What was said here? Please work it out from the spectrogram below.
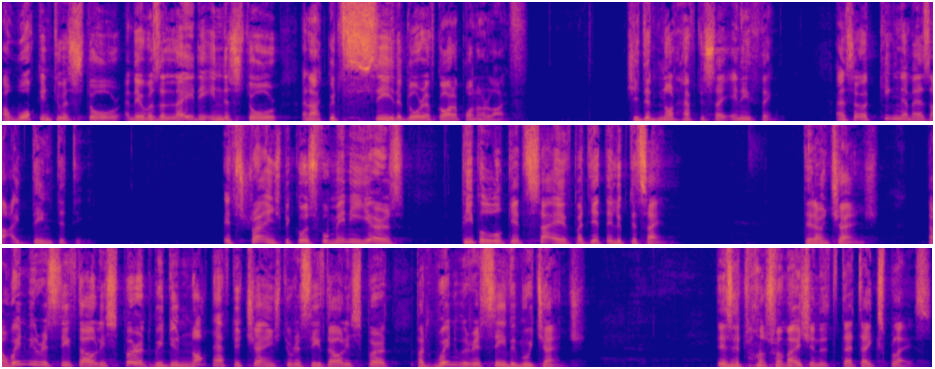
I walked into a store and there was a lady in the store and I could see the glory of God upon her life. She did not have to say anything. And so a kingdom has an identity. It's strange because for many years, people will get saved, but yet they look the same. They don't change. Now, when we receive the Holy Spirit, we do not have to change to receive the Holy Spirit, but when we receive Him, we change. There's a transformation that, that takes place.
